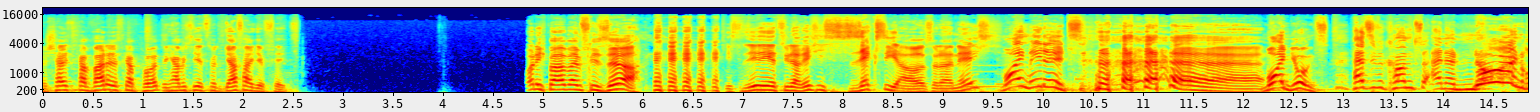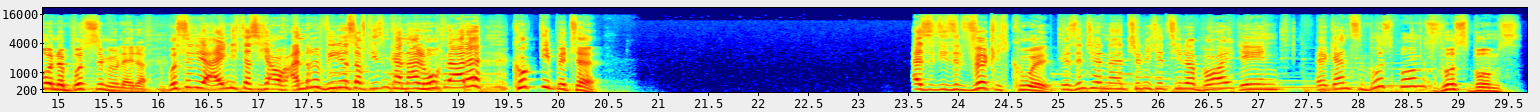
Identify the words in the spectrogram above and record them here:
Der scheiß Krawatte ist kaputt. Den habe ich jetzt mit Gaffer gefixt. Und ich war beim Friseur. ich sehe jetzt wieder richtig sexy aus, oder nicht? Moin Mädels! Moin Jungs! Herzlich willkommen zu einer neuen Runde Bus Simulator. Wusstet ihr eigentlich, dass ich auch andere Videos auf diesem Kanal hochlade? Guckt die bitte! Also die sind wirklich cool. Wir sind ja natürlich jetzt hier dabei, den äh, ganzen Busbums. Busbums.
